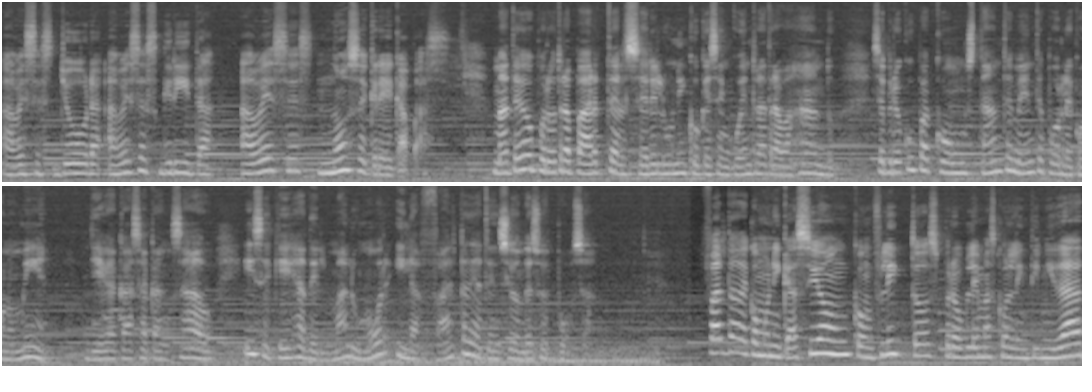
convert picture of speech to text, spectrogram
a veces llora, a veces grita, a veces no se cree capaz. Mateo, por otra parte, al ser el único que se encuentra trabajando, se preocupa constantemente por la economía. Llega a casa cansado y se queja del mal humor y la falta de atención de su esposa. Falta de comunicación, conflictos, problemas con la intimidad,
